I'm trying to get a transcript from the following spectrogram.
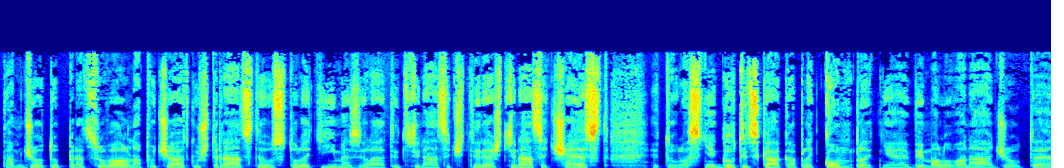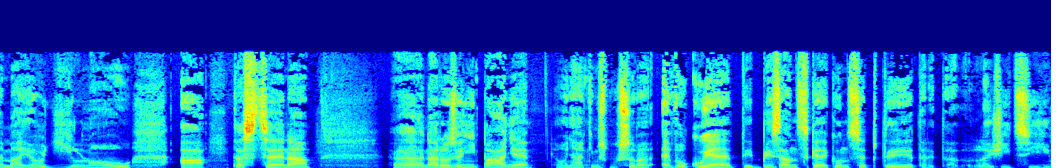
Tam Giotto pracoval na počátku 14. století mezi léty 1304 až 1306. Je to vlastně gotická kaple kompletně vymalovaná Giottem a jeho dílnou a ta scéna eh, narození páně jo, nějakým způsobem evokuje ty byzantské koncepty. Je tady ta ležící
